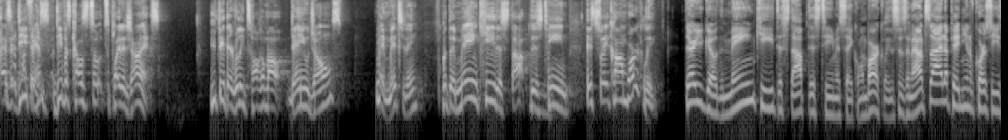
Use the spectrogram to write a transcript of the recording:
As a defense, defense comes to, to play the Giants. You think they're really talking about Daniel Jones? I may mention him, but the main key to stop this team is Saquon Barkley. There you go. The main key to stop this team is Saquon Barkley. This is an outside opinion. Of course, he's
